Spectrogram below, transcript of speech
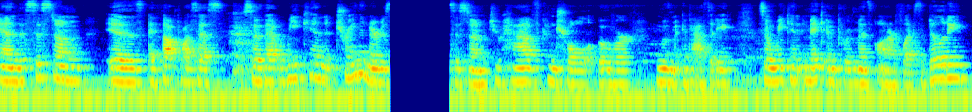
and the system is a thought process so that we can train the nervous system to have control over movement capacity so we can make improvements on our flexibility,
